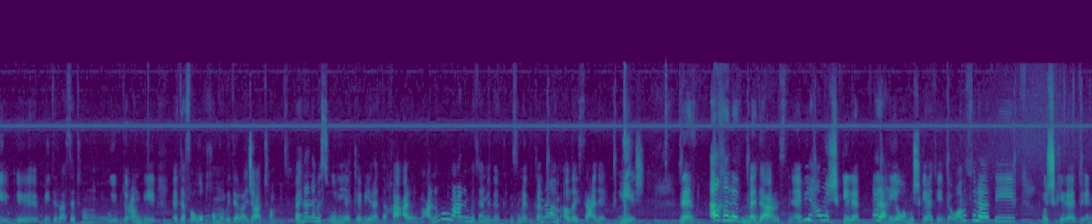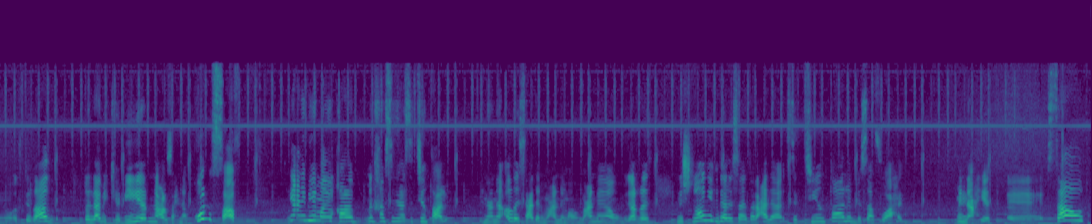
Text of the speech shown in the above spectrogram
بدراستهم ويبدعون بتفوقهم وبدرجاتهم. فهنا مسؤولية كبيرة تقع على المعلم والمعلم مثل مثل ما ذكرنا الله يساعده ليش؟ لأن أغلب مدارسنا بها مشكلة ألا هي مشكلة الدوام الثلاثي مشكلة أنه اكتظاظ طلابي كبير. نعرف إحنا كل صف يعني بما يقارب من 50 إلى 60 طالب. هنا الله يساعد المعلم أو المعلمة أو المدرس إنه شلون يقدر يسيطر على 60 طالب بصف واحد؟ من ناحية الصوت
